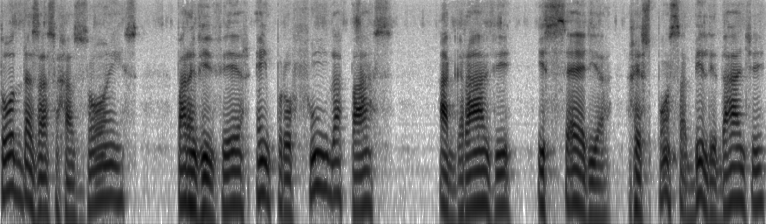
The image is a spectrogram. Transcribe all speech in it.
todas as razões para viver em profunda paz a grave e séria responsabilidade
